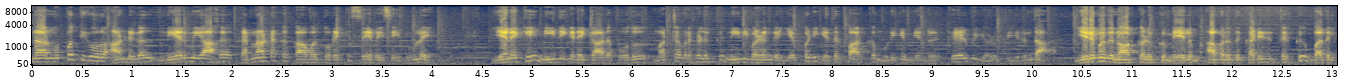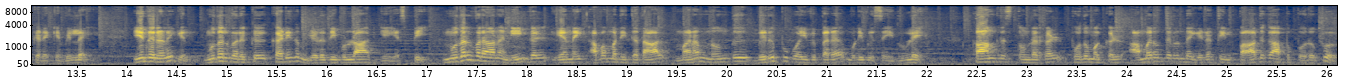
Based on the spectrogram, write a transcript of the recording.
நான் முப்பத்தி ஓரு ஆண்டுகள் நேர்மையாக கர்நாடக காவல்துறைக்கு சேவை செய்துள்ளேன். எனக்கே நீதி கிடைக்காத போது மற்றவர்களுக்கு நீதி வழங்க எப்படி எதிர்பார்க்க முடியும் என்று கேள்வி எழுப்பியிருந்தார். இருபது நாட்களுக்கு மேலும் அவரது கடிதத்திற்கு பதில் கிடைக்கவில்லை. இந்த நிலையில் முதல்வருக்கு கடிதம் எழுதியுள்ளார் ஏஎஸ்பி முதல்வரான நீங்கள் என்னை அவமதித்ததால் மனம் நொந்து விருப்பு ஓய்வு பெற முடிவு செய்துள்ளேன். காங்கிரஸ் தொண்டர்கள் பொதுமக்கள் அமர்ந்திருந்த இடத்தின் பாதுகாப்பு பொறுப்பு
